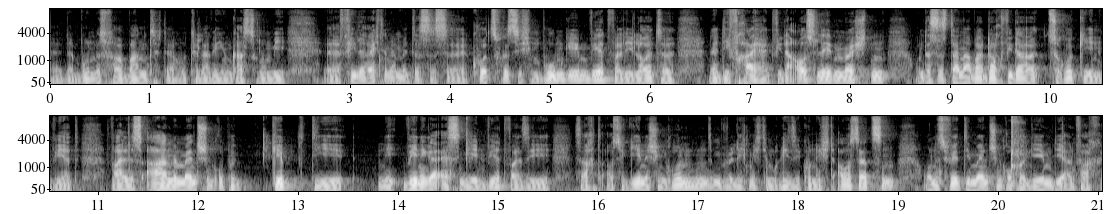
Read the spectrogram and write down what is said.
äh, der Bundesverband der Hotellerie und Gastronomie, äh, viele rechnen damit, dass es äh, kurzfristig einen Boom geben wird, weil die Leute ne, die Freiheit wieder ausleben möchten und dass es dann aber doch wieder zurückgehen wird, weil es A, eine Menschengruppe gibt, die weniger essen gehen wird, weil sie sagt, aus hygienischen Gründen will ich mich dem Risiko nicht aussetzen. Und es wird die Menschengruppe geben, die einfach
